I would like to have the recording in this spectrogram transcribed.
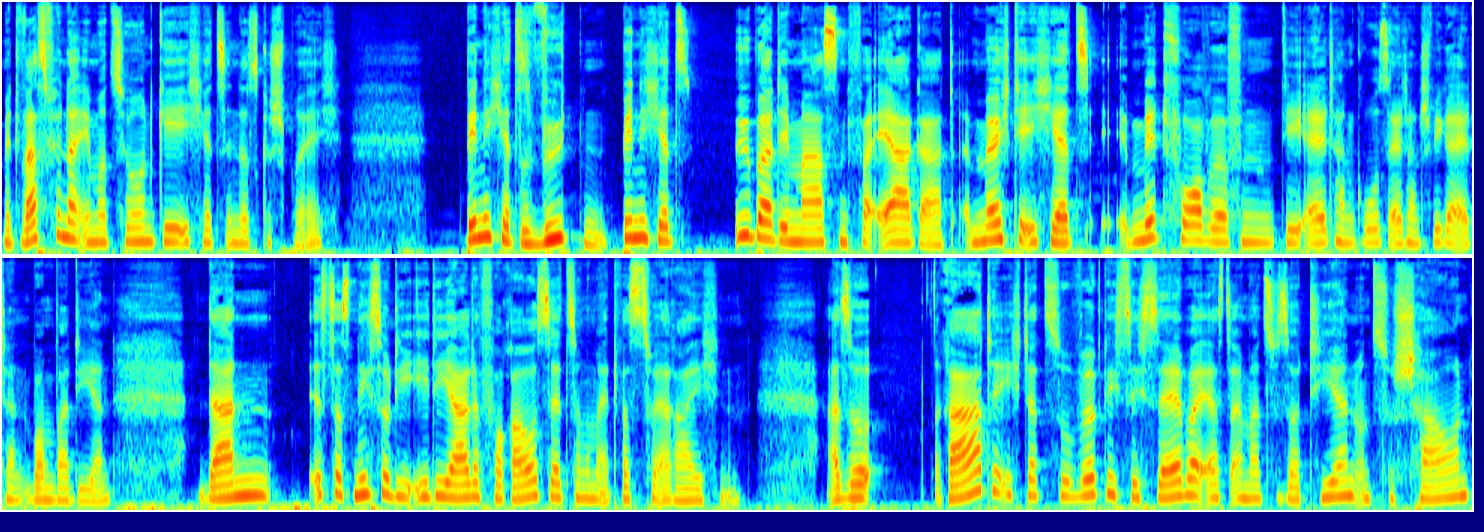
mit was für einer Emotion gehe ich jetzt in das Gespräch. Bin ich jetzt wütend? Bin ich jetzt über dem Maßen verärgert? Möchte ich jetzt mit Vorwürfen die Eltern, Großeltern, Schwiegereltern bombardieren? Dann ist das nicht so die ideale Voraussetzung, um etwas zu erreichen. Also rate ich dazu, wirklich sich selber erst einmal zu sortieren und zu schauen,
